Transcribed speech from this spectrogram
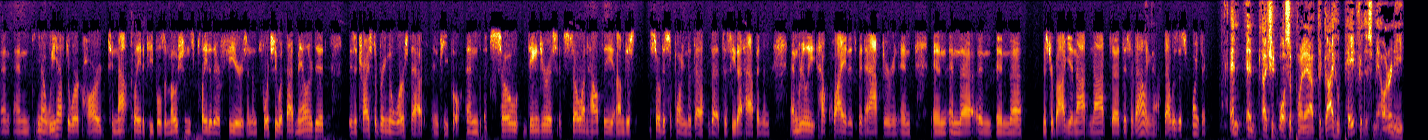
and, and, you know, we have to work hard to not play to people's emotions, play to their fears. And unfortunately, what that mailer did is it tries to bring the worst out in people. And it's so dangerous, it's so unhealthy, and I'm just so disappointed that, that, that to see that happen and, and really how quiet it's been after and, and, and, and, uh, and, and uh, Mr. Bhagia not, not uh, disavowing that. That was disappointing. And and I should also point out the guy who paid for this mailer, and he,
